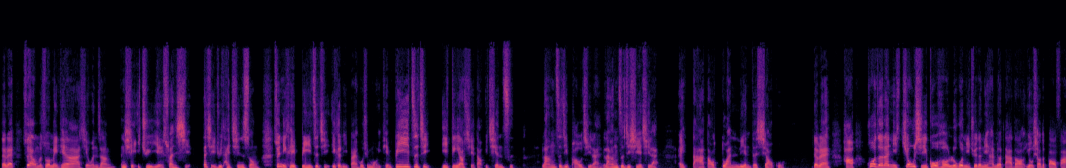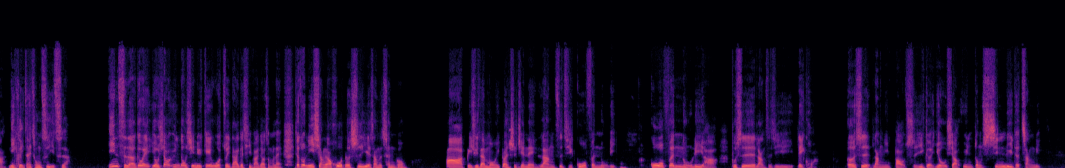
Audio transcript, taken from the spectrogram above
对不对？虽然我们说每天啊写文章，你写一句也算写，但写一句太轻松，所以你可以逼自己一个礼拜，或许某一天，逼自己一定要写到一千字，让自己跑起来，让自己写起来，哎，达到锻炼的效果。对不对？好，或者呢？你休息过后，如果你觉得你还没有达到有效的爆发，你可以再冲刺一次啊。因此呢，各位，有效运动心率给我最大一个启发叫什么嘞？叫做你想要获得事业上的成功啊，必须在某一段时间内让自己过分努力。过分努力哈，不是让自己累垮，而是让你保持一个有效运动心率的张力。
